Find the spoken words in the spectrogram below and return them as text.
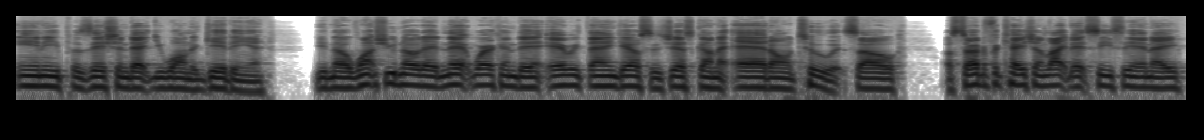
any position that you want to get in. You know, once you know that networking, then everything else is just going to add on to it. So, a certification like that CCNA,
